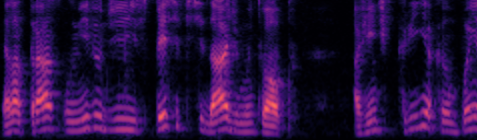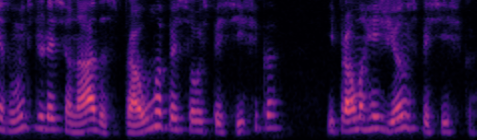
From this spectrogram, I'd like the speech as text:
Ela traz um nível de especificidade muito alto a gente cria campanhas muito direcionadas para uma pessoa específica e para uma região específica.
